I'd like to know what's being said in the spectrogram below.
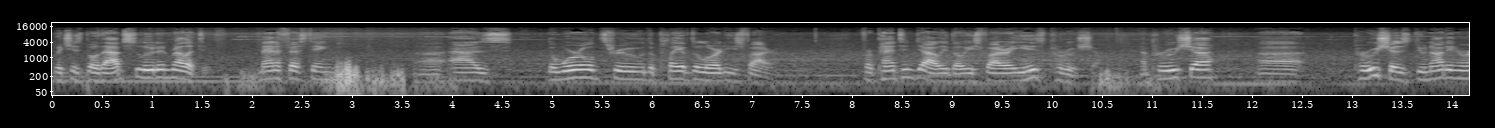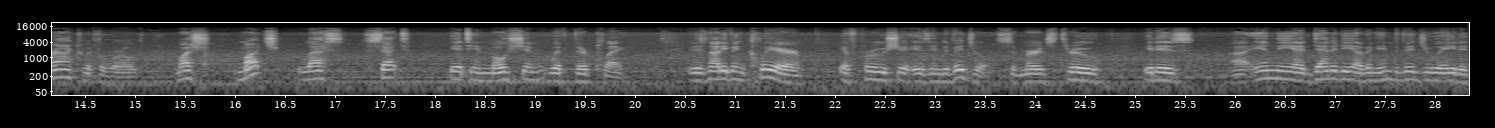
which is both absolute and relative, manifesting uh, as the world through the play of the Lord Ishvara. For Patanjali, though Ishvara is Purusha, and Purusha, uh, Purushas do not interact with the world, much, much less set it in motion with their play. It is not even clear if Purusha is individual, submerged through it is uh, in the identity of an individuated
